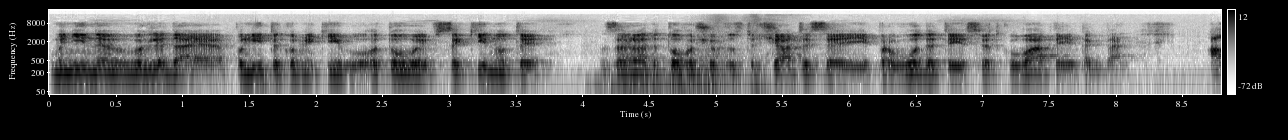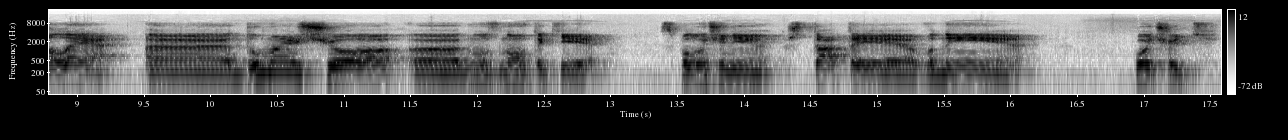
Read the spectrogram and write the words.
мені не виглядає політиком, який готовий все кинути заради того, щоб зустрічатися і проводити, і святкувати, і так далі. Але е, думаю, що е, ну знов таки Сполучені Штати вони хочуть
